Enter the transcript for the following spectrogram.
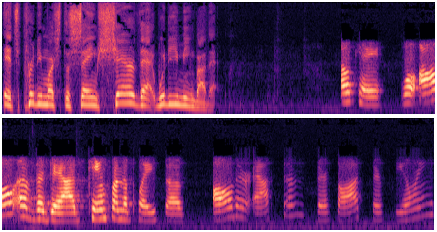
it's pretty much the same. Share that. What do you mean by that? Okay. Well, all of the dads came from the place of all their actions, their thoughts, their feelings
